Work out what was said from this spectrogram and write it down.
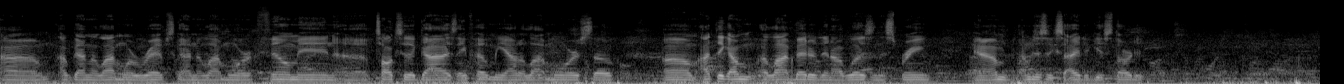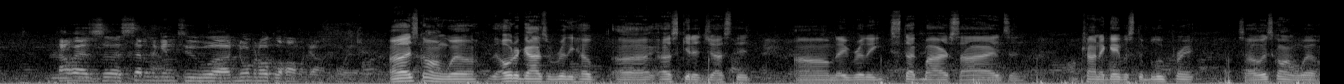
Um, I've gotten a lot more reps, gotten a lot more filming, uh, talked to the guys. They've helped me out a lot more. So um, I think I'm a lot better than I was in the spring, and I'm, I'm just excited to get started. How has uh, settling into uh, Norman, Oklahoma gone for you? Uh, it's gone well. The older guys have really helped uh, us get adjusted. Um, they really stuck by our sides and kind of gave us the blueprint. So it's going well.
